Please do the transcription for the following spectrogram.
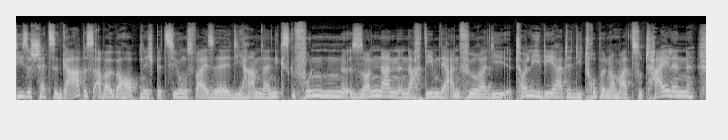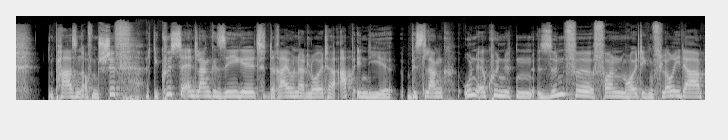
Diese Schätze gab es aber überhaupt nicht, beziehungsweise die haben da nichts gefunden, sondern nachdem der Anführer die tolle Idee hatte, die Truppe nochmal zu teilen, ein paar sind auf dem Schiff die Küste entlang gesegelt, 300 Leute ab in die bislang unerkundeten Sümpfe von heutigen Florida.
